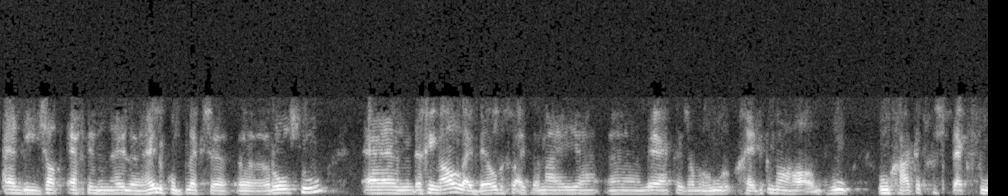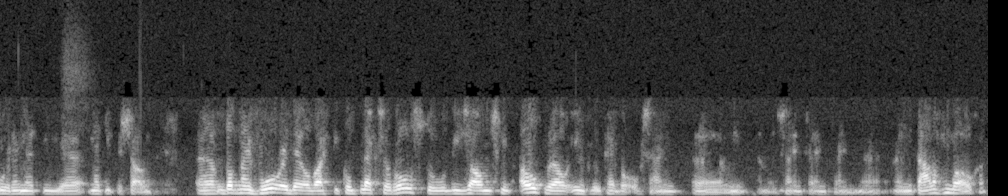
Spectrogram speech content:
En die zat echt in een hele, hele complexe uh, rolstoel. En er gingen allerlei beelden gelijk bij mij werken. Hoe geef ik hem een hand? Hoe, hoe ga ik het gesprek voeren met die, met die persoon? omdat mijn vooroordeel was, die complexe rolstoel, die zal misschien ook wel invloed hebben op zijn, zijn, zijn, zijn, zijn mentale vermogen.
